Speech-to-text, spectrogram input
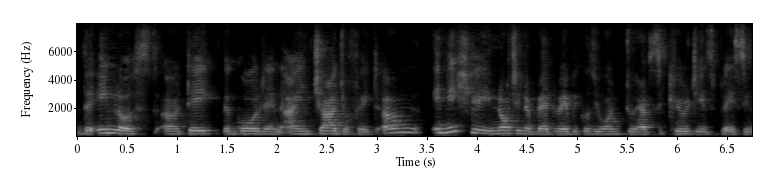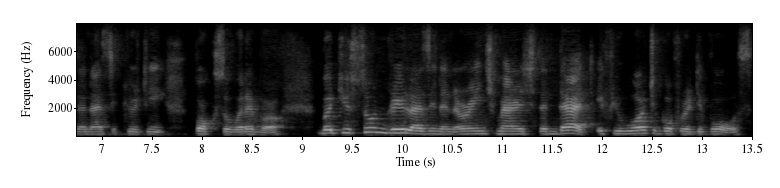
the in-laws uh, take the gold and are in charge of it. Um, initially, not in a bad way because you want to have security it's placed in a nice security box or whatever. But you soon realize in an arranged marriage then that if you were to go for a divorce,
